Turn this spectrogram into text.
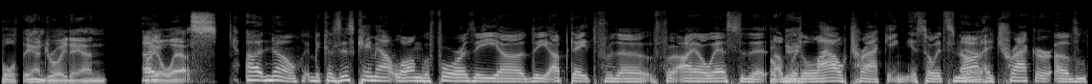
both Android and iOS. Uh, no, because this came out long before the uh, the update for the for iOS that okay. would allow tracking. So it's not yeah. a tracker of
